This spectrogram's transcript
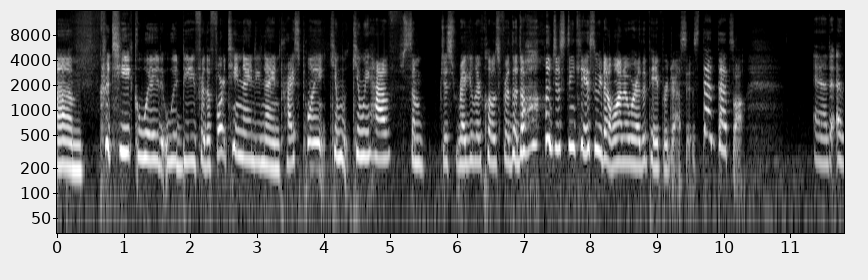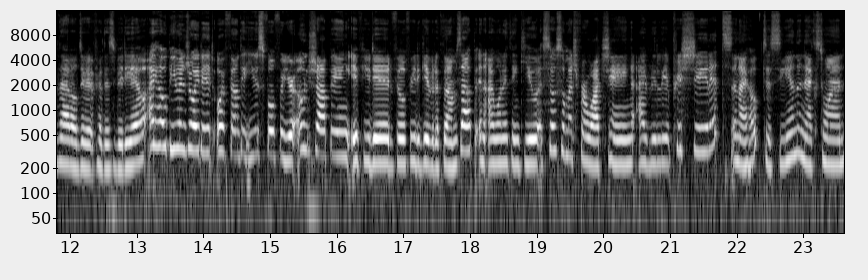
um, critique would would be for the $14.99 price point. Can can we have some just regular clothes for the doll, just in case we don't want to wear the paper dresses? That that's all. And that'll do it for this video. I hope you enjoyed it or found it useful for your own shopping. If you did, feel free to give it a thumbs up. And I want to thank you so, so much for watching. I really appreciate it. And I hope to see you in the next one.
